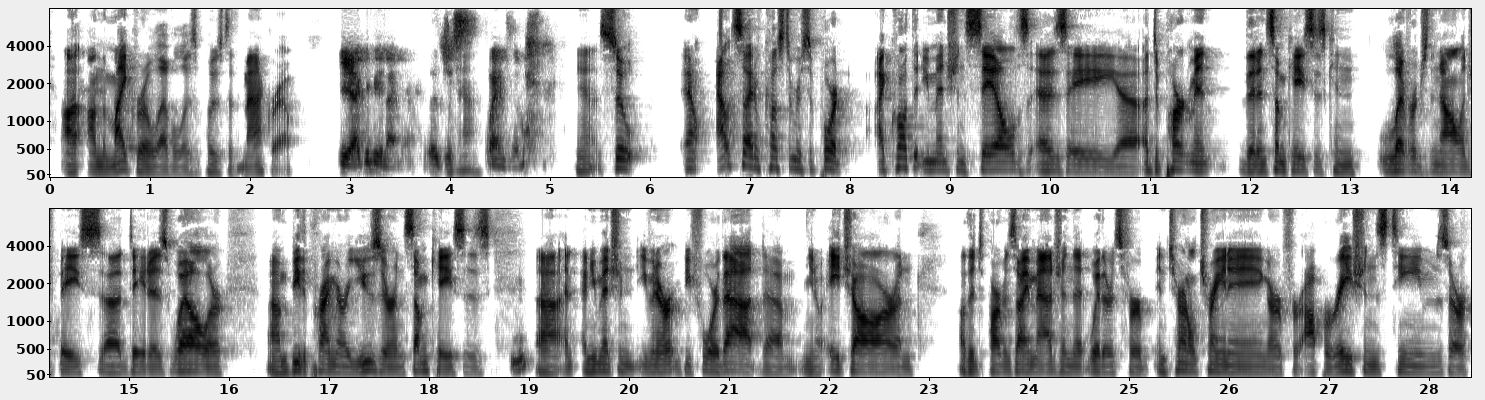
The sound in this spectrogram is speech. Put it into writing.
on, the micro level as opposed to the macro. Yeah, it can be a nightmare. It's just yeah. plain simple. Yeah. So now, outside of customer support, I caught that you mentioned sales as a uh, a department that in some cases can leverage the knowledge base uh, data as well, or um, be the primary user in some cases. Mm-hmm. Uh, and, and, you mentioned even er, before that, um, you know, HR and other departments. I imagine that whether it's for internal training or for operations teams or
